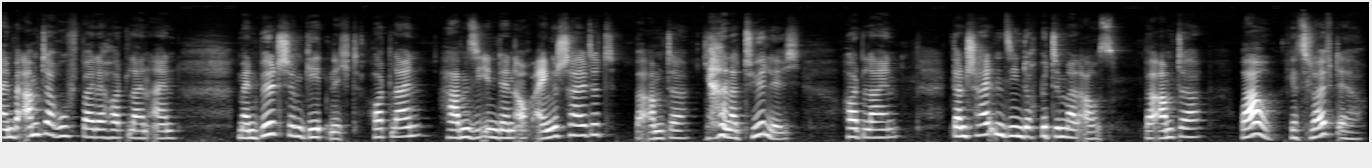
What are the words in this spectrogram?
Ein Beamter ruft bei der Hotline ein. Mein Bildschirm geht nicht. Hotline, haben Sie ihn denn auch eingeschaltet? Beamter, ja, natürlich. Hotline, dann schalten Sie ihn doch bitte mal aus. Beamter, wow, jetzt läuft er.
